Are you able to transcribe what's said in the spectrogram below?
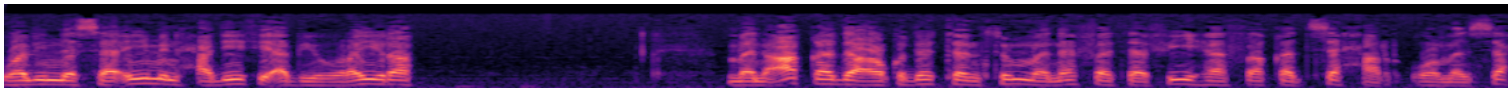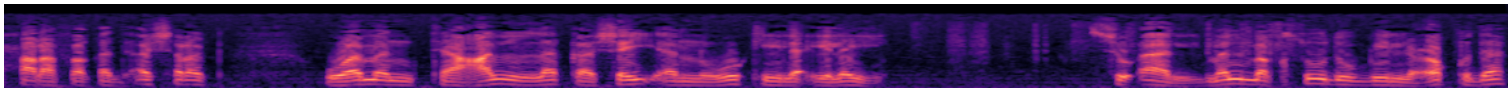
وللنسائي من حديث أبي هريرة من عقد عقدة ثم نفث فيها فقد سحر ومن سحر فقد أشرك ومن تعلق شيئا وكل إليه. سؤال ما المقصود بالعقدة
